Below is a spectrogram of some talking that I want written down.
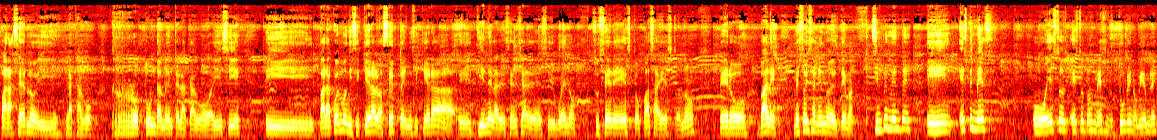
para hacerlo y la cagó. Rotundamente la cagó. Ahí sí. Y para colmo ni siquiera lo acepta y ni siquiera eh, tiene la decencia de decir, bueno, sucede esto, pasa esto, ¿no? Pero, vale, me estoy saliendo del tema. Simplemente eh, este mes o estos, estos dos meses, octubre y noviembre,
